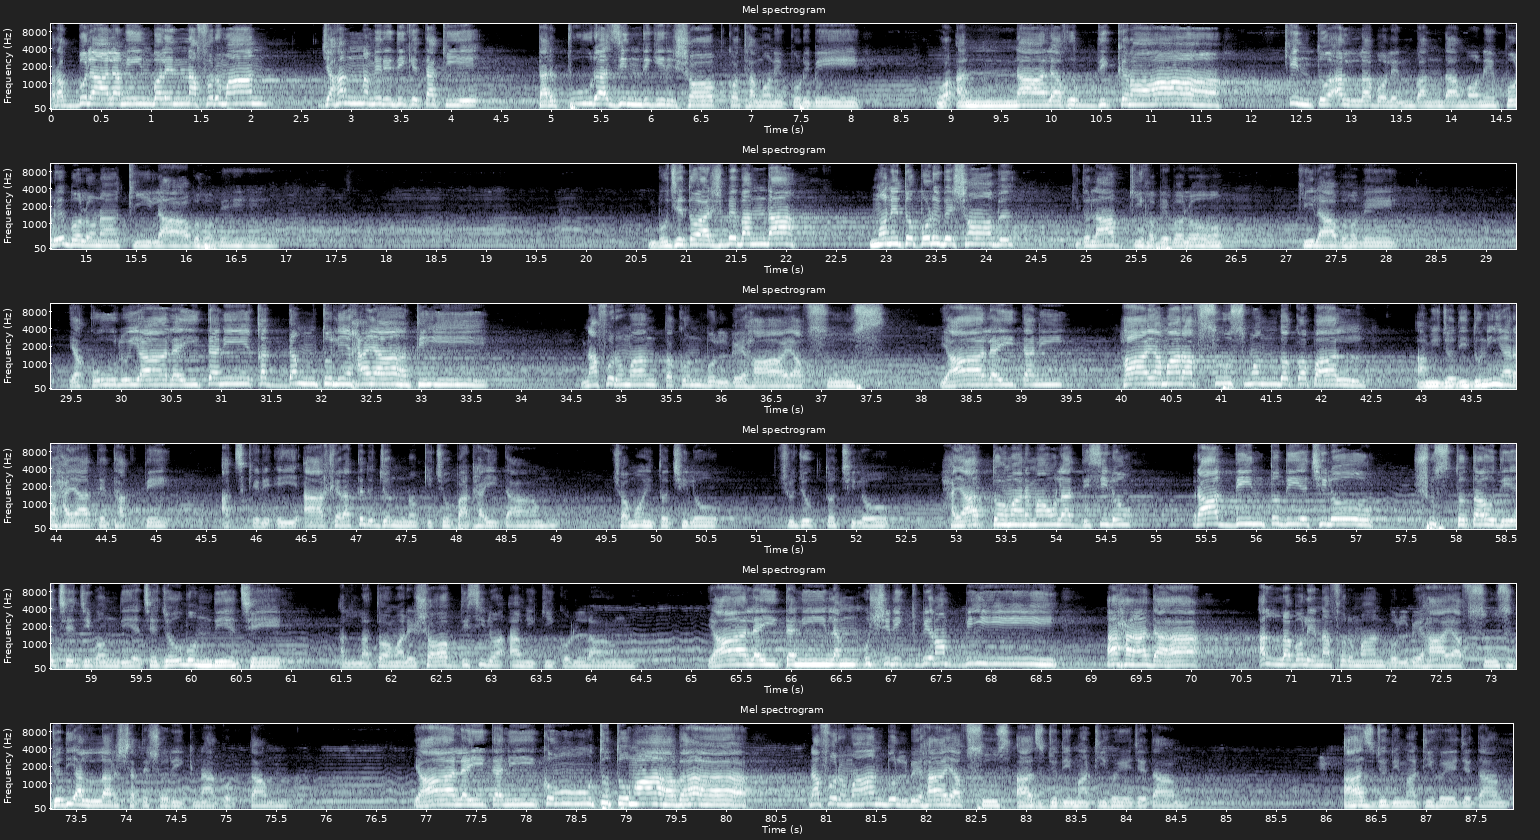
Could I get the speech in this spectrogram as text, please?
রব্বুল আলমিন বলেন নাফরমান জাহান্নামের দিকে তাকিয়ে তার পুরা জিন্দিগির সব কথা মনে পড়বে ও আন্না লাহু যিকরা। কিন্তু আল্লাহ বলেন বান্দা মনে পড়ে বলো না কি লাভ হবে বুঝে তো আসবে বান্দা মনে তো পড়বে সব। কিন্তু লাভ কি হবে বলো? কি লাভ হবে? নাফরমান তখন বলবে, হায় আফসুস ইয়ালাইতানি হায় আমার আফসুস মন্দ কপাল। আমি যদি দুনিয়ার হায়াতে থাকতে আজকের এই আখেরাতের জন্য কিছু পাঠাইতাম। সময় তো ছিল, সুযোগ তো ছিল হায়াত তো আমার মাওলা দিছিল, রাত দিন তো দিয়েছিল, সুস্থতাও দিয়েছে, জীবন দিয়েছে, যৌবন দিয়েছে। আল্লাহ তো আমারে সব দিছিল, আমি কি করলাম? আহাদা। আল্লাহ বলে নাফরমান বলবে, হায় আফসুস, যদি আল্লাহর সাথে শরিক না করতাম। ইয়া লাইতানি কুনতু তুরাবা নাফরমান বলবে, হায় আফসুস, আজ যদি মাটি হয়ে যেতাম, আজ যদি মাটি হয়ে যেতাম।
